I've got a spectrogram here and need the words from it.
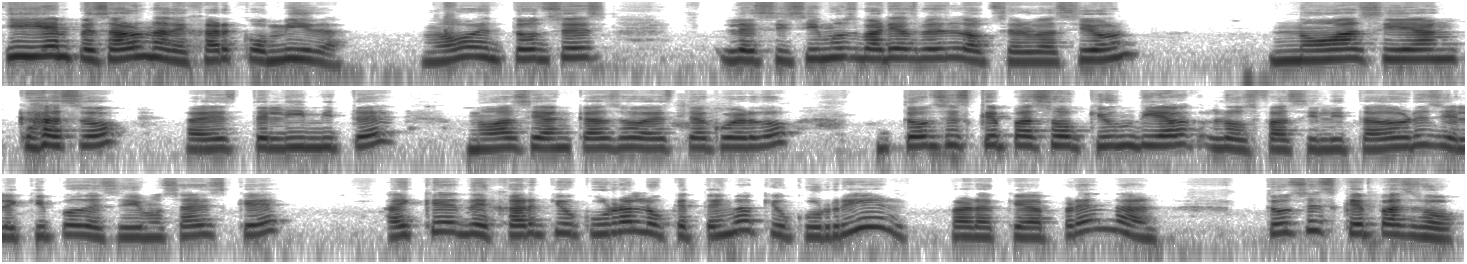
Y empezaron a dejar comida, ¿no? Entonces, les hicimos varias veces la observación, no hacían caso a este límite, no hacían caso a este acuerdo. Entonces, ¿qué pasó? Que un día los facilitadores y el equipo decidimos, ¿sabes qué? Hay que dejar que ocurra lo que tenga que ocurrir para que aprendan. Entonces, ¿qué pasó?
